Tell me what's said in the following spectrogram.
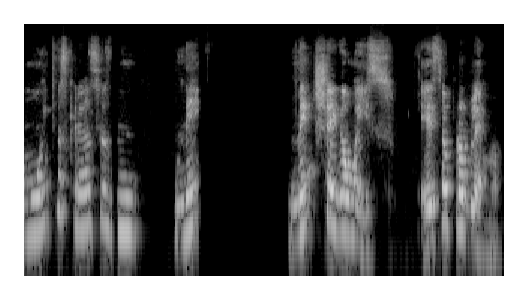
muitas crianças nem, nem chegam a isso. Esse é o problema.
